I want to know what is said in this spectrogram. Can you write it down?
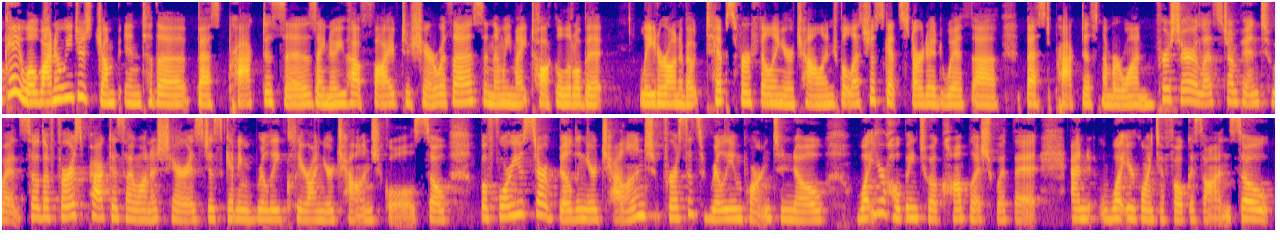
Okay, well, why don't we just jump into the best practices? I know you have five to share with us, and then we might talk a little bit later on about tips for filling your challenge. But let's just get started with uh, best practice number one. For sure. Let's jump into it. So, the first practice I want to share is just getting really clear on your challenge goals. So, before you start building your challenge, first, it's really important to know what you're hoping to accomplish with it and what you're going to focus on. So,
